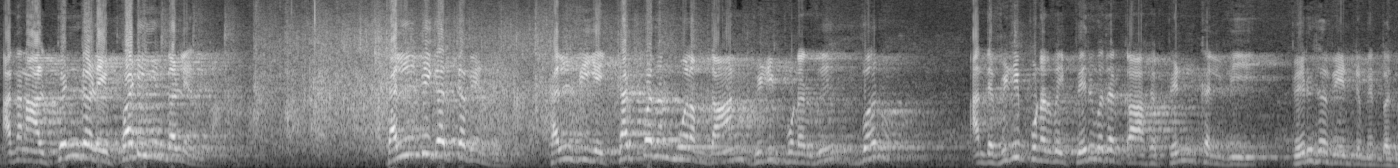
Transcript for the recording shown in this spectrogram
அதனால் பெண்களை படியுங்கள் என்றான். கல்வி கற்க வேண்டும். கல்வியை கற்பதன் மூலம்தான் விழிப்புணர்வு வரும். அந்த விழிப்புணர்வை பெறுவதற்காக பெண் கல்வி பெருக வேண்டும் என்பது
